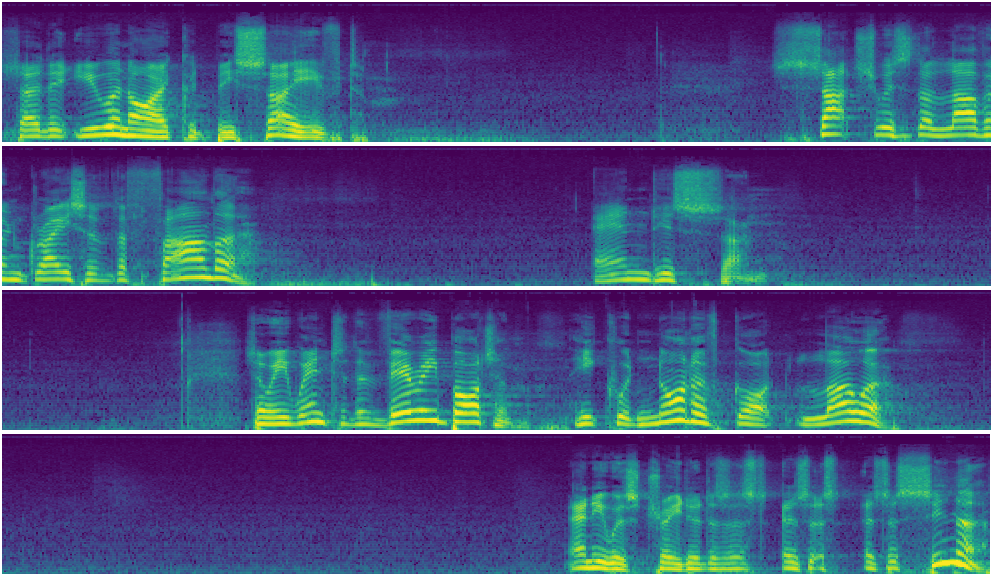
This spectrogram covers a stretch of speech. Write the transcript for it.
so that you and I could be saved. Such was the love and grace of the Father and his Son. So he went to the very bottom. He could not have got lower. And he was treated as a, as a, as a sinner.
